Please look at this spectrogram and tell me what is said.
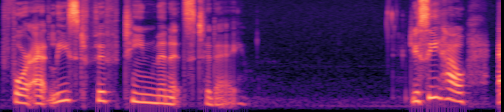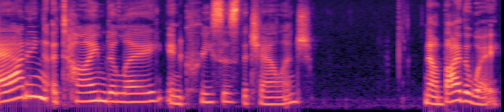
for at least 15 minutes today. You see how adding a time delay increases the challenge? Now, by the way,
